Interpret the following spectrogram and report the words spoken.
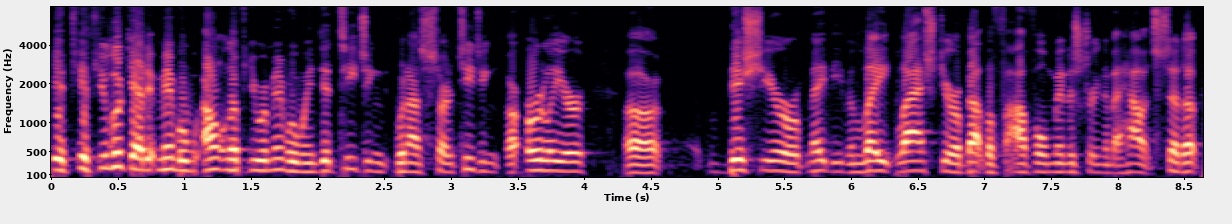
If, if you look at it, remember, I don't know if you remember when we did teaching, when I started teaching uh, earlier uh, this year or maybe even late last year about the fivefold ministry and about how it's set up,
